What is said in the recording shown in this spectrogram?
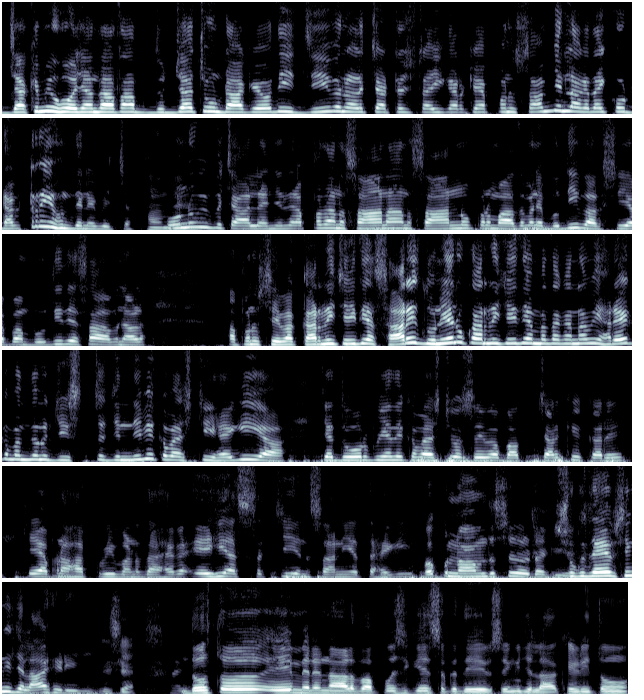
ਜ਼ਖਮੀ ਹੋ ਜਾਂਦਾ ਤਾਂ ਦੂਜਾ ਝੁੰਡਾ ਕੇ ਉਹਦੀ ਜੀਭ ਨਾਲ ਚੱਟ ਚਟਾਈ ਕਰਕੇ ਆਪਾਂ ਨੂੰ ਸਮਝ ਨਹੀਂ ਲੱਗਦਾ ਕਿ ਉਹ ਡਾਕਟਰ ਹੀ ਹੁੰਦੇ ਨੇ ਵਿੱਚ। ਉਹਨੂੰ ਵੀ ਬਚਾ ਲੈਣ ਜਾਂਦੇ ਨੇ। ਆਪਾਂ ਤਾਂ ਇਨਸਾਨ ਆ ਇਨਸਾਨ ਨੂੰ ਪ੍ਰਮਾਤਮਾ ਨੇ ਬੁੱਧੀ ਬਖਸ਼ੀ ਆਪਾਂ ਬੁੱਧੀ ਦੇ ਹਿਸਾਬ ਨਾਲ ਆਪਾਂ ਨੂੰ ਸੇਵਾ ਕਰਨੀ ਚਾਹੀਦੀ ਆ ਸਾਰੀ ਦੁਨੀਆ ਨੂੰ ਕਰਨੀ ਚਾਹੀਦੀ ਆ। ਮੈਂ ਤਾਂ ਕਹਿੰਦਾ ਵੀ ਹਰੇਕ ਬੰਦੇ ਨੂੰ ਜਿਸ 'ਚ ਜਿੰਨੀ ਵੀ ਕਪੈਸਿਟੀ ਹੈਗੀ ਆ ਜੇ 2 ਰੁਪਈਆਂ ਦੀ ਕਪੈਸਿਟੀ ਉਹ ਸੇਵਾ ਵੱਧ ਚੜ ਕੇ ਕਰੇ ਇਹ ਆਪਣਾ ਹੱਕ ਵੀ ਬਣਦਾ ਹੈਗਾ। ਇਹੀ ਆ ਸੱਚੀ ਇਨਸਾਨੀਅਤ ਹੈਗੀ। ਬਾਪੂ ਨਾਮ ਦੱਸੋ ਤੁਹਾਡਾ ਕੀ ਸੁਖਦੇਵ ਸਿੰਘ ਜਲਾਖੜੀ ਜੀ। ਅੱਛਾ। ਦੋਸਤੋ ਇਹ ਮੇਰੇ ਨਾਲ ਬਾਪੂ ਸੀਗੇ ਸੁਖਦੇਵ ਸਿੰਘ ਜਲਾਖੇੜੀ ਤੋਂ।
